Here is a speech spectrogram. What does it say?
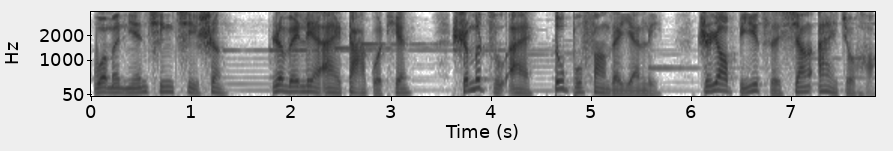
我们年轻气盛，认为恋爱大过天，什么阻碍都不放在眼里，只要彼此相爱就好。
